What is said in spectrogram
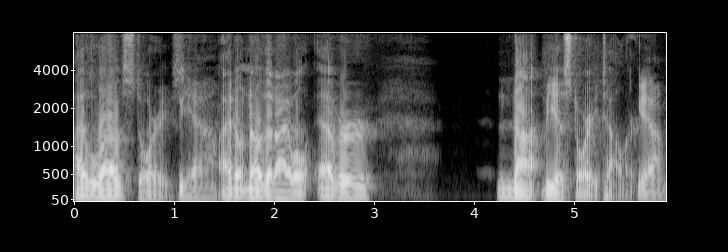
I love stories. Yeah. I don't know that I will ever not be a storyteller. Yeah.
